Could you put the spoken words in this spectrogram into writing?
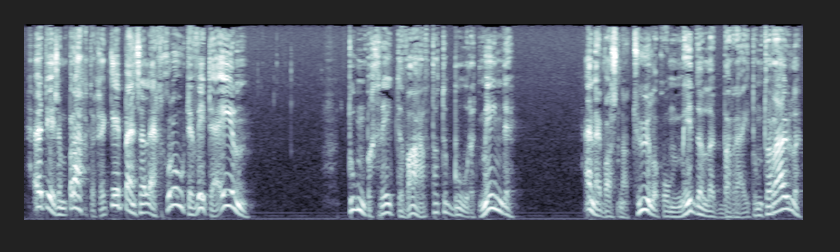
Het is een prachtige kip en ze legt grote witte eieren. Toen begreep de waard dat de boer het meende. En hij was natuurlijk onmiddellijk bereid om te ruilen.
